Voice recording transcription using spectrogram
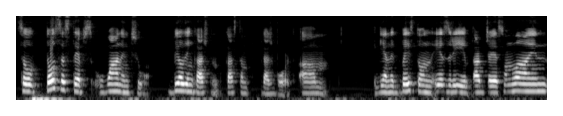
So those are steps one and two. Building custom custom dashboard. Um, again, it's based on Esri ArcGIS Online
